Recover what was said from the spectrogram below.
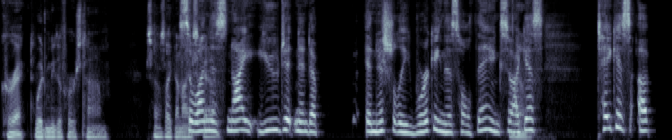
Correct. Wouldn't be the first time. Sounds like a nice so on guy. this night, you didn't end up initially working this whole thing. So I guess take us up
